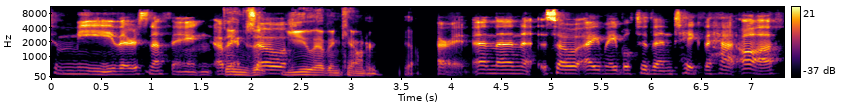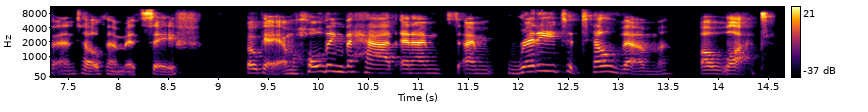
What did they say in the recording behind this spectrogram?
to me. There's nothing. Okay, Things so that you have encountered. Yeah. all right, and then so I'm able to then take the hat off and tell them it's safe. Okay, I'm holding the hat and I'm I'm ready to tell them a lot.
